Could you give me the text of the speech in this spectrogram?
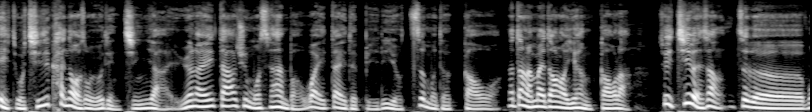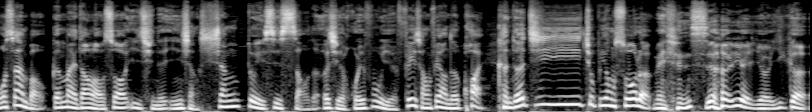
诶，我其实看到的时候有点惊讶，原来大家去摩斯汉堡外带的比例有这么的高啊。那当然，麦当劳也很高啦。所以基本上，这个摩斯汉堡跟麦当劳受到疫情的影响相对是少的，而且回复也非常非常的快。肯德基就不用说了，每年十二月有一个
